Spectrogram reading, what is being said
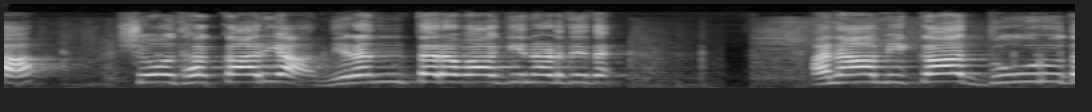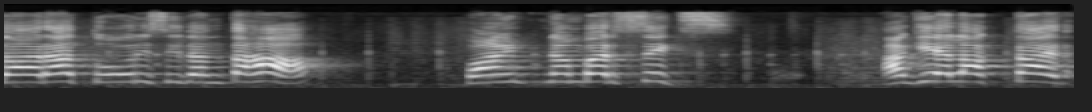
ಶೋಧ ಕಾರ್ಯ ನಿರಂತರವಾಗಿ ನಡೆದಿದೆ. ಅನಾಮಿಕ ದೂರುದಾರ ತೋರಿಸಿದಂತಹ ಪಾಯಿಂಟ್ ನಂಬರ್ ಸಿಕ್ಸ್ ಅಗೆಯಲಾಗ್ತಾ ಇದೆ.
